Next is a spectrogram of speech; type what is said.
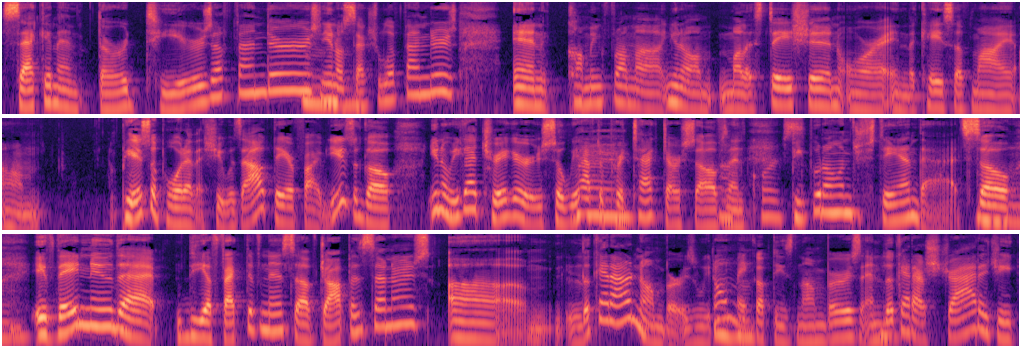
second and third tiers offenders. You know, Mm-hmm. sexual offenders, and coming from a you know molestation, or in the case of my um peer supporter that she was out there five years ago you know we got triggers so we have to protect ourselves and course. Mm-hmm. people don't understand that. So if they knew that the effectiveness of drop-in centers um, look at our numbers. We don't Mm-hmm. make up these numbers and look at our strategy.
